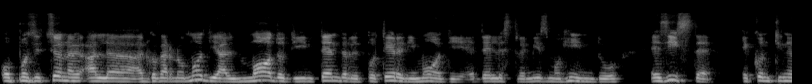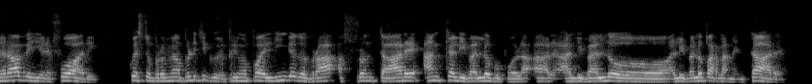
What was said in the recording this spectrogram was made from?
opposizione al, al governo Modi, al modo di intendere il potere di Modi e dell'estremismo hindu, esiste e continuerà a venire fuori. Questo è un problema politico che prima o poi l'India dovrà affrontare anche a livello, a, livello, a livello parlamentare.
